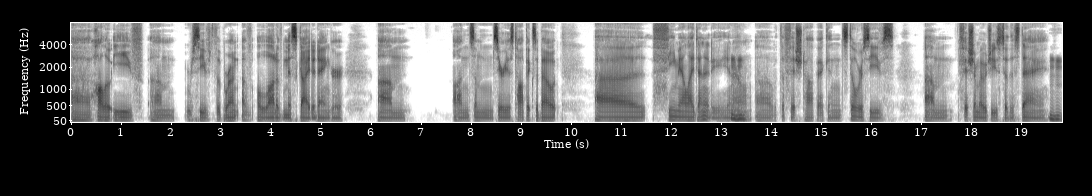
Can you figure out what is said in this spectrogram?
uh, Hollow Eve um, received the brunt of a lot of misguided anger um, on some serious topics about uh, female identity, you know, uh, with the fish topic, and still receives um, fish emojis to this day, hmm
